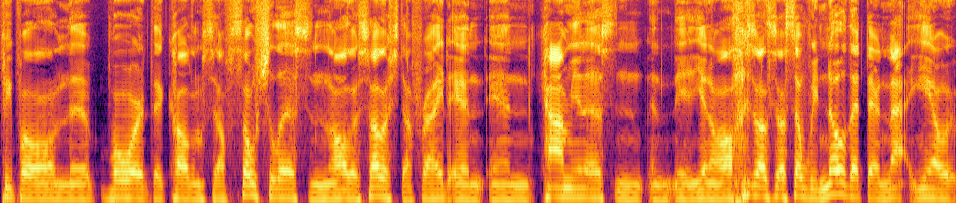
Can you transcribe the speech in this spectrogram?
people on the board that call themselves socialists and all this other stuff, right? And and communists and, and you know all this other stuff. So we know that they're not, you know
